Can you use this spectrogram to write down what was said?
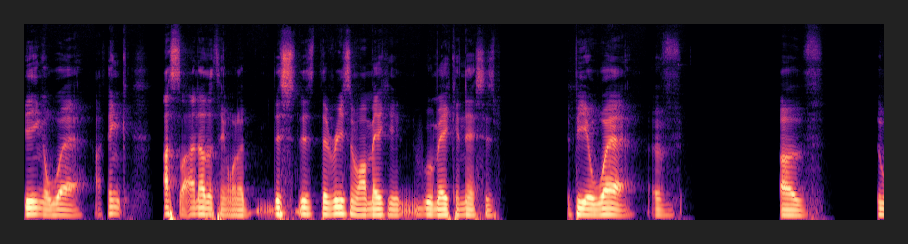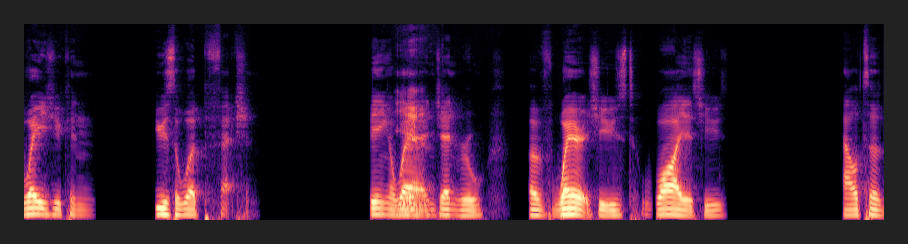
being aware. I think that's like another thing. I want to this this the reason why I'm making we're making this is to be aware of of the ways you can use the word perfection. Being aware Yeah. in general of where it's used, why it's used, how to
